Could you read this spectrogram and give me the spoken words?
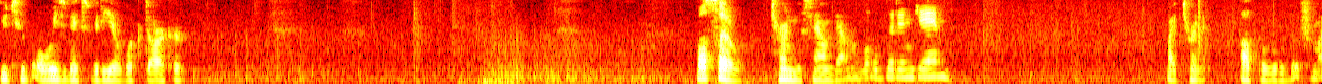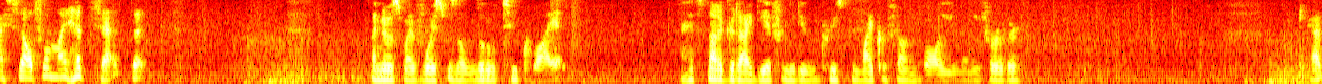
YouTube always makes video look darker. Also, turn the sound down a little bit in-game. Might turn it up a little bit for myself on my headset, but I noticed my voice was a little too quiet. It's not a good idea for me to increase the microphone volume any further. I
